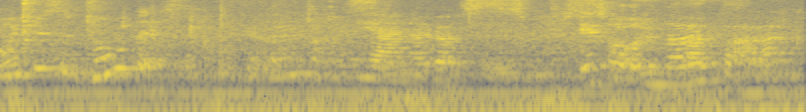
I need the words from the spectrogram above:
I just adore this. Yeah, no, that's. It's got a low back.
